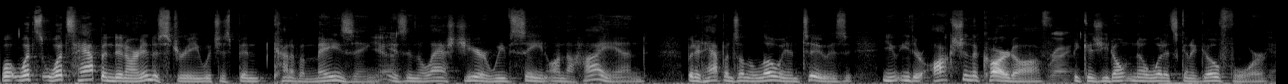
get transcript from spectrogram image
Well, what's what's happened in our industry, which has been kind of amazing, yeah. is in the last year we've seen on the high end, but it happens on the low end too. Is you either auction the card off right. because you don't know what it's going to go for, yeah.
